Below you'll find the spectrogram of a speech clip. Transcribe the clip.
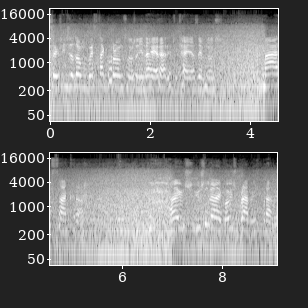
Chcę już iść do domu, bo jest tak gorąco, że nie daję rady tutaj na zewnątrz. Masakra. Ale już, już niedaleko, już prawie, już prawie.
